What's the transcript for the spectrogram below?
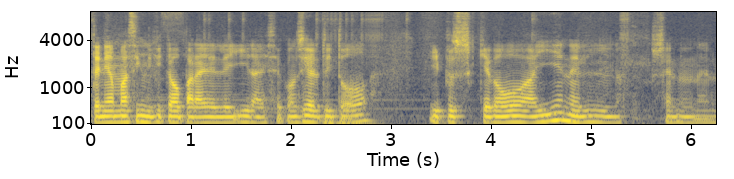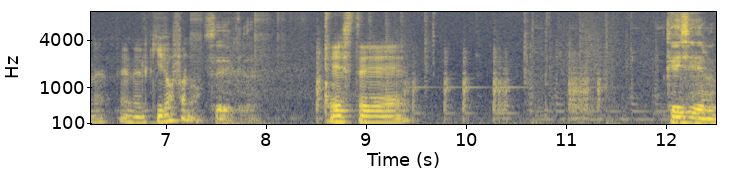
tenía más significado para él ir a ese concierto y todo, y pues quedó ahí en el, pues, en, el quirófano. Sí, claro. Este... ¿Qué hicieron?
